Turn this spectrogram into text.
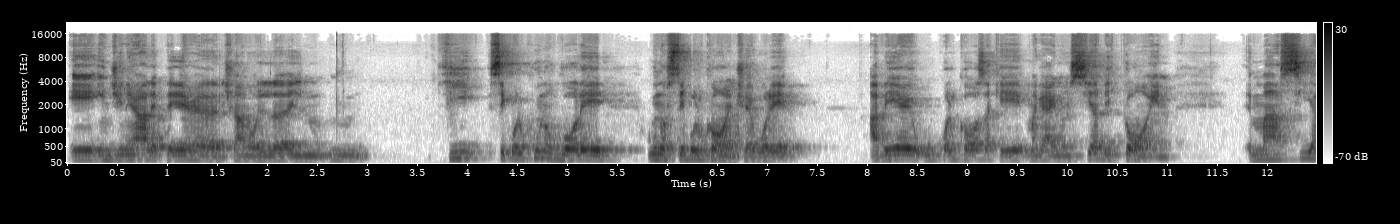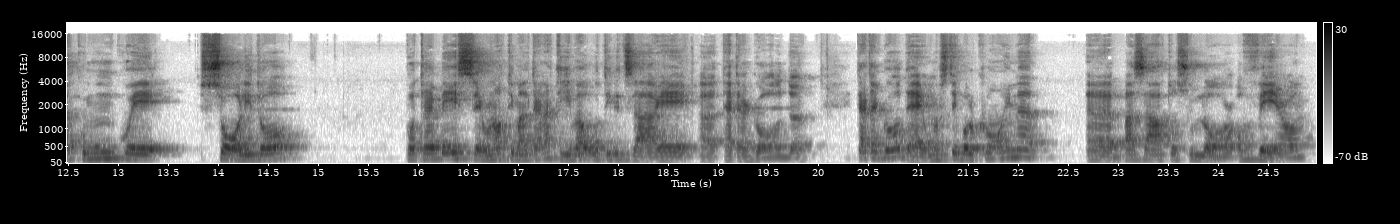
e in generale per diciamo il, il chi se qualcuno vuole uno stablecoin, cioè vuole avere qualcosa che magari non sia Bitcoin, ma sia comunque solido, potrebbe essere un'ottima alternativa utilizzare uh, Tether Gold. Tether Gold è uno stablecoin uh, basato sull'oro, ovvero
